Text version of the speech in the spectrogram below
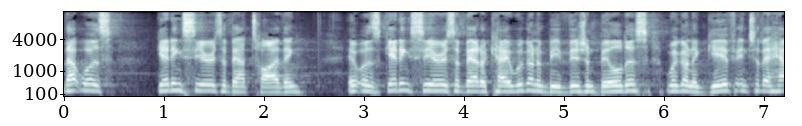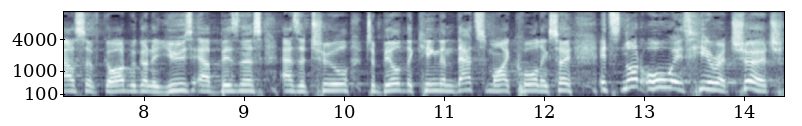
that was getting serious about tithing. It was getting serious about, okay, we're going to be vision builders. We're going to give into the house of God. We're going to use our business as a tool to build the kingdom. That's my calling. So it's not always here at church.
